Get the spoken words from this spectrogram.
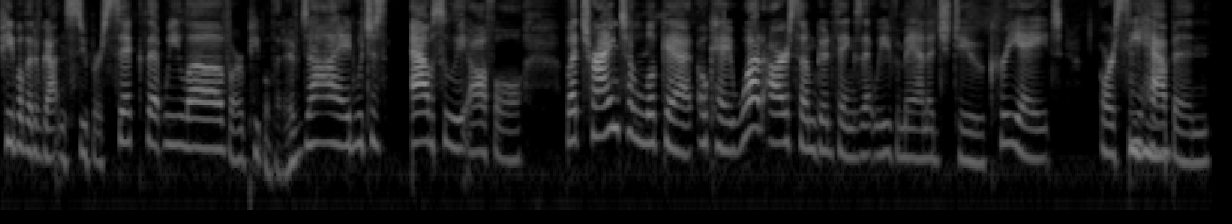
people that have gotten super sick that we love, or people that have died, which is absolutely awful. But trying to look at, okay, what are some good things that we've managed to create or see Mhm. happen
